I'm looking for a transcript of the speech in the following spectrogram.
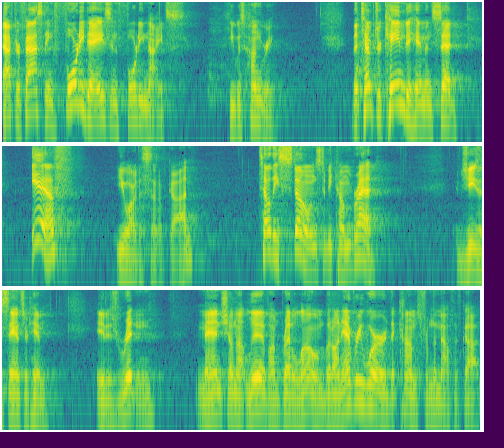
After fasting 40 days and 40 nights, he was hungry. The tempter came to him and said, If you are the Son of God, tell these stones to become bread. Jesus answered him, It is written, Man shall not live on bread alone, but on every word that comes from the mouth of God.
